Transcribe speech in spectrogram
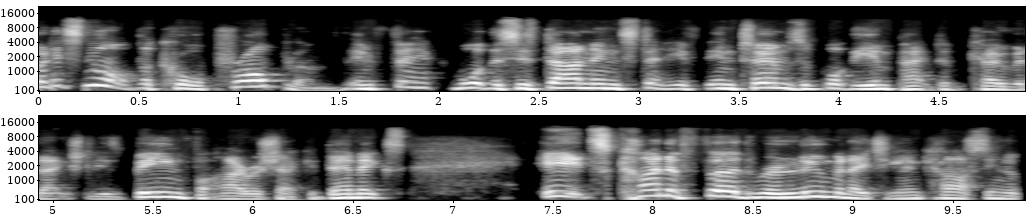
but it's not the core problem. In fact, what this has done in, in terms of what the impact of COVID actually has been for Irish academics, it's kind of further illuminating and casting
